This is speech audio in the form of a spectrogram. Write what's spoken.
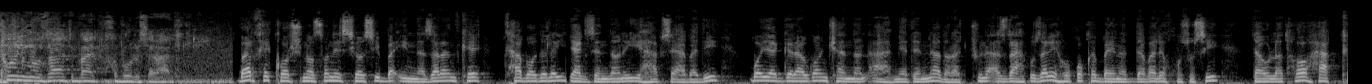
طول موضوعات باید خبر سره حل برخی کارشناسان سیاسی به این نظرند که تبادله یک زندانی حبس ابدی با یک گروگان چندان اهمیت ندارد چون از رهگذر حقوق بین الدول خصوصی دولت ها حق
